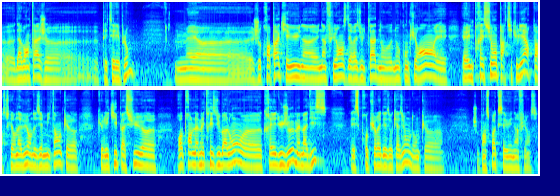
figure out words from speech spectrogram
euh, davantage euh, péter les plombs. Mais euh, je ne crois pas qu'il y ait eu une, influence des résultats de nos, concurrents et, une pression particulière parce qu'on a vu en deuxième mi-temps que, que l'équipe a su euh, reprendre la maîtrise du ballon, euh, créer du jeu, même à 10, et se procurer des occasions. Donc je ne pense pas que c'est eu une influence.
